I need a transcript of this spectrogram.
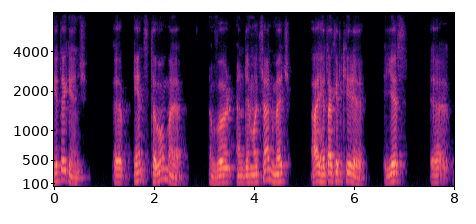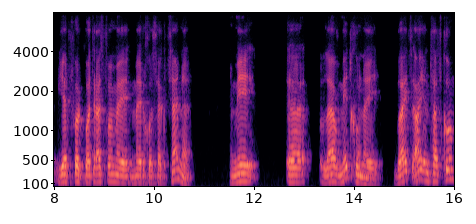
Գիտեք ինչ, ինձ թվում է, որ ընդդիմության մեջ այ հետաքրքիր է, ես երբ որ պատրաստվում է մեր խոսակցությանը, մի լավ միտք ունեի, բայց այ ընթացքում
